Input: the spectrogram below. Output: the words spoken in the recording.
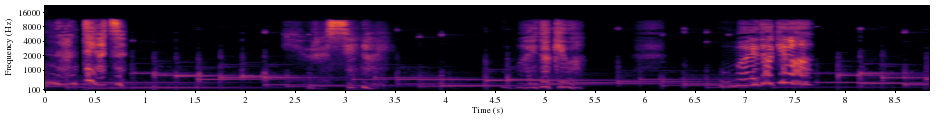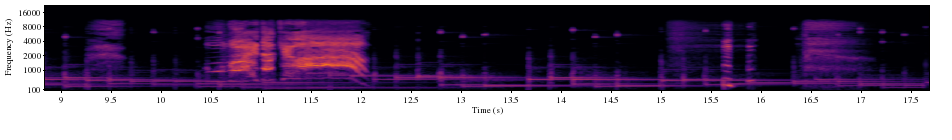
なんてやつ許せない。お前だけは、お前だけは、お前だけは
